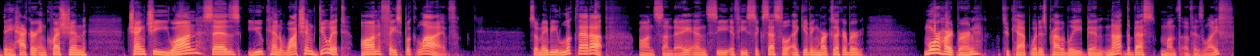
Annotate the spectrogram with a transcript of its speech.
The hacker in question, Chang-Chi Yuan, says you can watch him do it on Facebook Live. So maybe look that up on Sunday and see if he's successful at giving Mark Zuckerberg more heartburn to cap what has probably been not the best month of his life.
